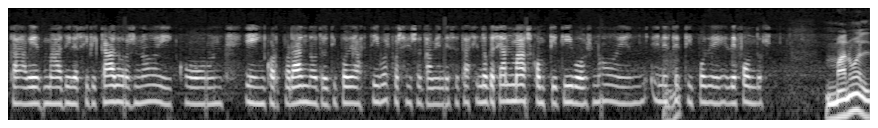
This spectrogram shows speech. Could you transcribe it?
cada vez más diversificados ¿no? y con e incorporando otro tipo de activos, pues eso también les está haciendo que sean más competitivos ¿no? en, este tipo de fondos. Manuel,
